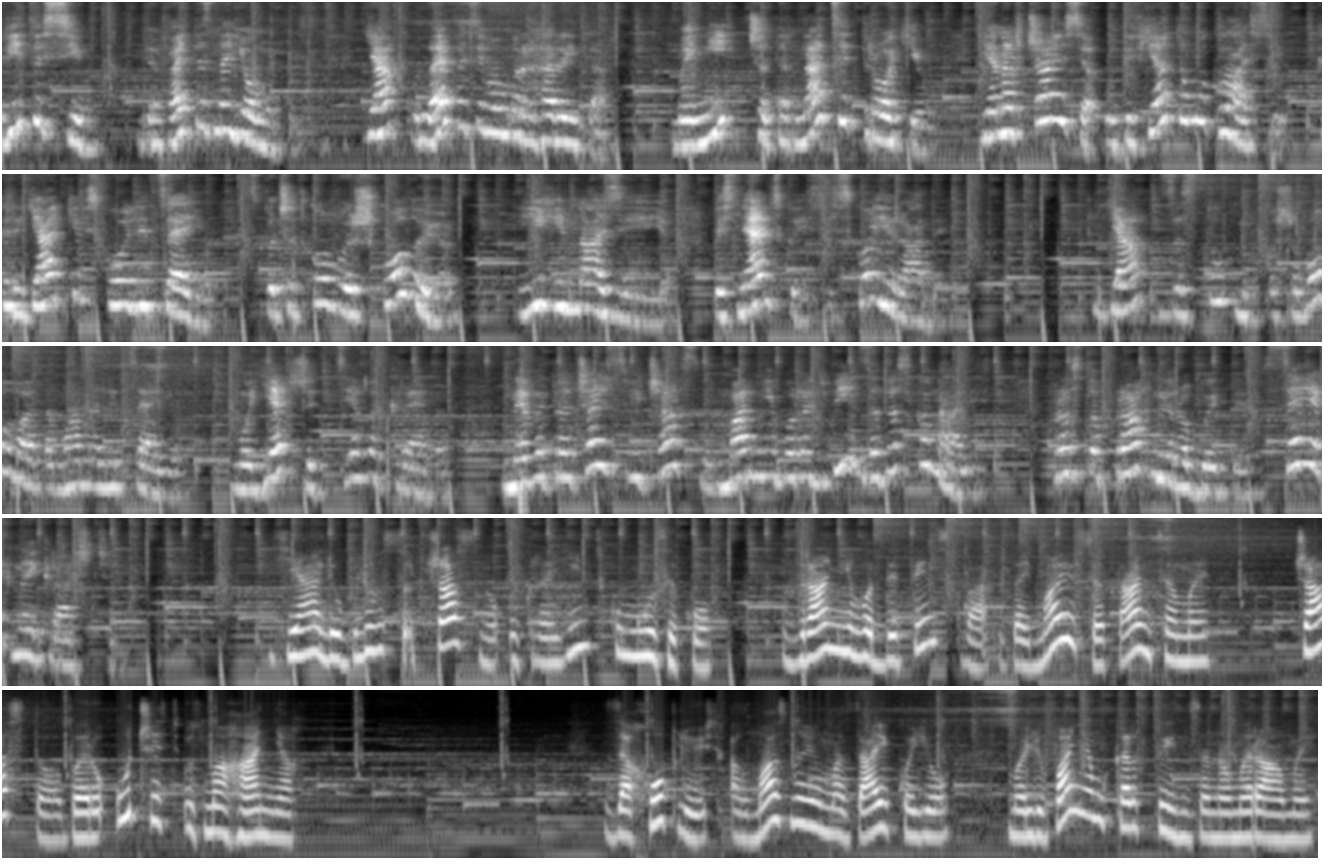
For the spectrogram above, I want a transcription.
усім! Давайте знайомитись. Я Лепетєва Маргарита. Мені 14 років. Я навчаюся у 9 класі Кир'яківського ліцею з початковою школою і гімназією Веснянської сільської ради. Я заступник кошового атамана ліцею. Моє життєве кредо. Не витрачай свій час в марній боротьбі за досконалість. Просто прагни робити все якнайкраще. Я люблю сучасну українську музику. З раннього дитинства займаюся танцями. Часто беру участь у змаганнях. Захоплююсь алмазною мозаїкою, малюванням картин за номерами.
